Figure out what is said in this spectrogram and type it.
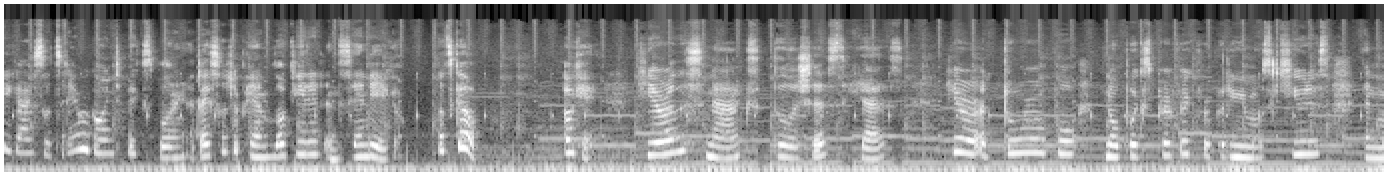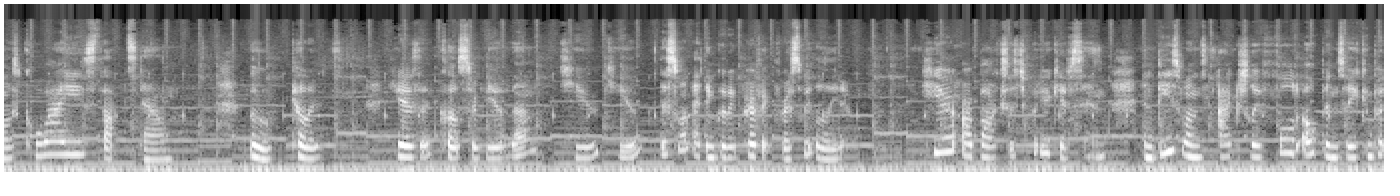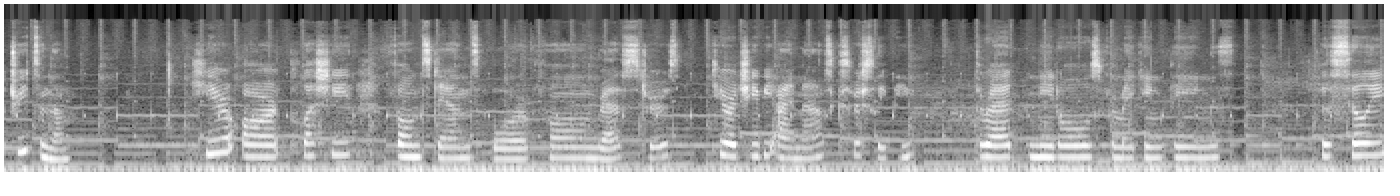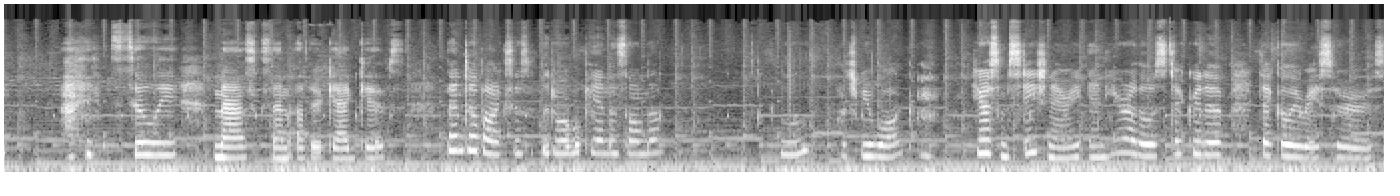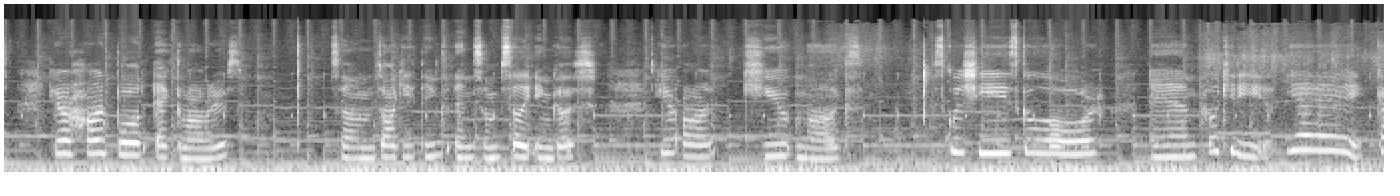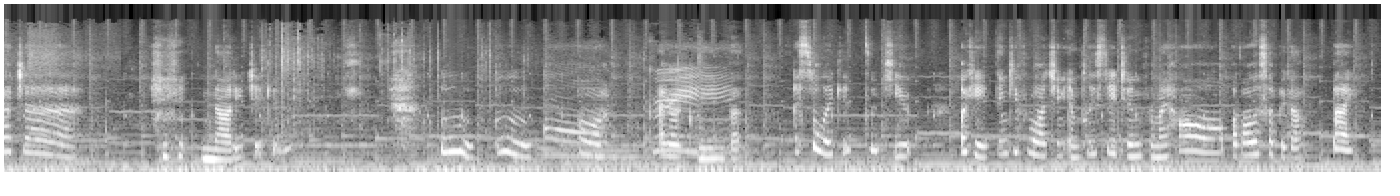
Hey guys, so today we're going to be exploring a Daiso Japan located in San Diego. Let's go! Okay, here are the snacks. Delicious, yes. Here are adorable notebooks perfect for putting your most cutest and most kawaii thoughts down. Ooh, colors. Here's a closer view of them. Cute, cute. This one I think would be perfect for a sweet Lolita. Here are boxes to put your gifts in, and these ones actually fold open so you can put treats in them. Here are plushy phone stands or phone resters. Here are chibi eye masks for sleeping, thread needles for making things, the silly, silly masks and other gag gifts, bento boxes with adorable pandas on them. Ooh, watch me walk. Here are some stationery, and here are those decorative deco erasers. Here are hard-boiled egg thermometers, some doggy things, and some silly English. Here are cute mugs, squishies galore, and Hello Kitty. Yay! Gotcha! Naughty chicken. ooh, ooh. Oh, I got clean, but I still like it. So cute. Okay, thank you for watching and please stay tuned for my haul of all the stuff I got. Bye!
